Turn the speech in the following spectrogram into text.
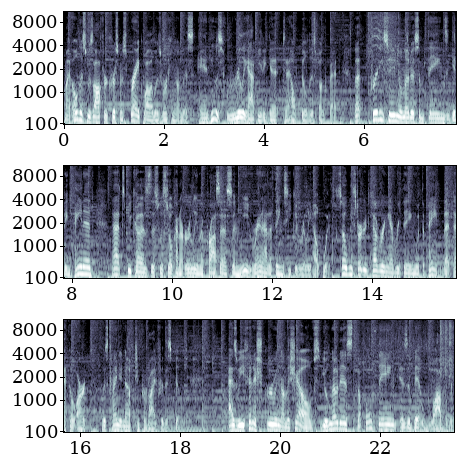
My oldest was off for Christmas break while I was working on this, and he was really happy to get to help build his bunk bed. But pretty soon you'll notice some things getting painted. That's because this was still kind of early in the process and we ran out of things he could really help with. So we started covering everything with the paint that DecoArt was kind enough to provide for this build. As we finish screwing on the shelves, you'll notice the whole thing is a bit wobbly.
